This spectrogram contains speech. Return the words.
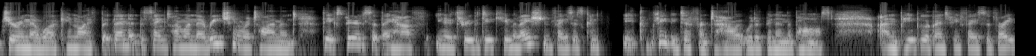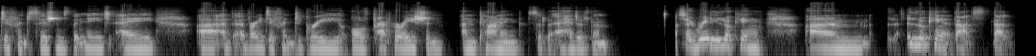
during their working life. But then at the same time, when they're reaching retirement, the experience that they have, you know, through the decumulation phase is con- completely different to how it would have been in the past. And people are going to be faced with very different decisions that need a, uh, a very different degree of preparation and planning sort of ahead of them. So really looking um, looking at that that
